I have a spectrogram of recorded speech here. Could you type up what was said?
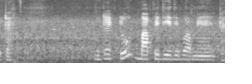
এটা। এটা একটু বাপে দিয়ে দিব আমি এটা।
